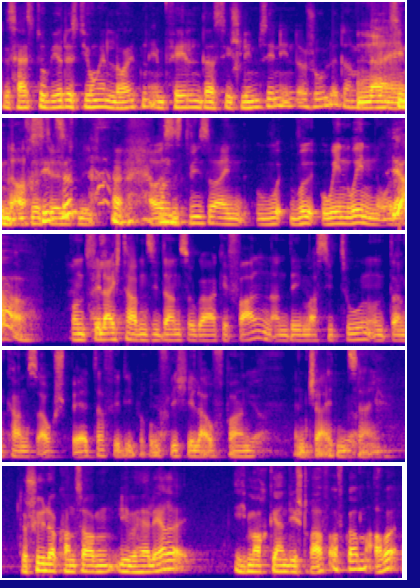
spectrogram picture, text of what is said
Das heißt, du würdest jungen Leuten empfehlen, dass sie schlimm sind in der Schule, dann Nein, sie nachsitzen? nicht. Aber es ist wie so ein Win-Win, oder? Ja. Und vielleicht haben sie dann sogar Gefallen an dem, was sie tun und dann kann es auch später für die berufliche Laufbahn ja. entscheidend ja. sein. Der Schüler kann sagen, lieber Herr Lehrer, ich mache gern die Strafaufgaben, aber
